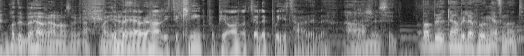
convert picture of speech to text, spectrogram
Mm. och då behöver han någon som Då behöver han lite klink på pianot eller på gitarr. Eller, ja, mysigt. Vad brukar han vilja sjunga för något?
